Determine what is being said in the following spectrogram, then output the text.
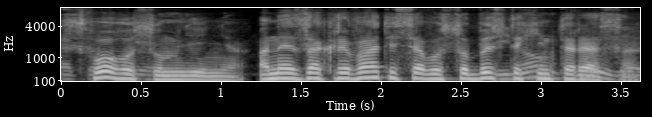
свого сумління, а не закриватися в особистих інтересах.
